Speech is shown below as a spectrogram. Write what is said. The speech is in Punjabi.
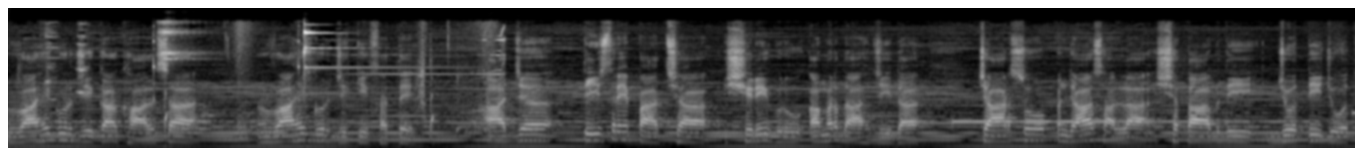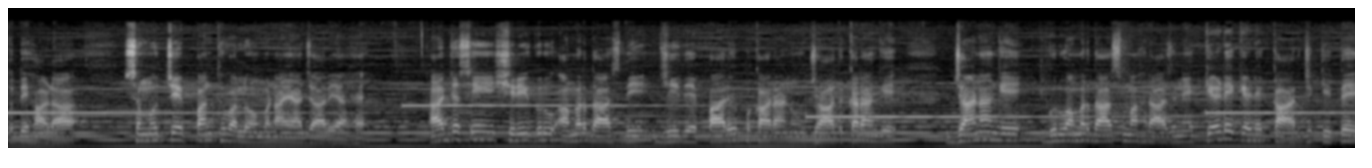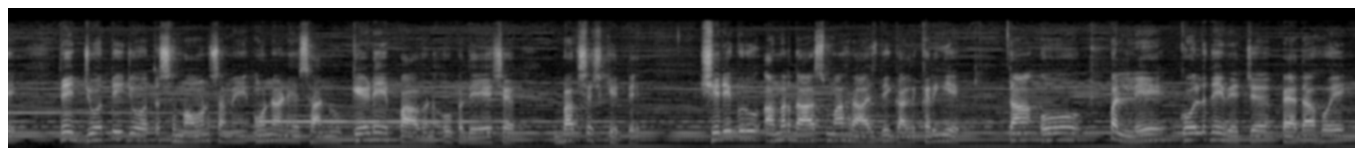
ਵਾਹਿਗੁਰੂ ਜੀ ਕਾ ਖਾਲਸਾ, ਵਾਹਿਗੁਰੂ ਜੀ ਕੀ ਫਤਿਹ। ਅੱਜ ਤੀਸਰੇ ਪਾਤਸ਼ਾਹ ਸ੍ਰੀ ਗੁਰੂ ਅਮਰਦਾਸ ਜੀ ਦਾ 450 ਸਾਲਾ ਸ਼ਤਾਬਦੀ ਜੋਤੀ ਜੋਤ ਦਿਹਾੜਾ ਸਮੁੱਚੇ ਪੰਥ ਵੱਲੋਂ ਮਨਾਇਆ ਜਾ ਰਿਹਾ ਹੈ। ਅੱਜ ਅਸੀਂ ਸ੍ਰੀ ਗੁਰੂ ਅਮਰਦਾਸ ਦੀ ਜੀ ਦੇ ਪਾਰਿਉਪਕਾਰਾਂ ਨੂੰ ਯਾਦ ਕਰਾਂਗੇ, ਜਾਣਾਂਗੇ ਗੁਰੂ ਅਮਰਦਾਸ ਮਹਾਰਾਜ ਨੇ ਕਿਹੜੇ-ਕਿਹੜੇ ਕਾਰਜ ਕੀਤੇ ਤੇ ਜੋਤੀ ਜੋਤ ਸਮਾਉਣ ਸਮੇਂ ਉਹਨਾਂ ਨੇ ਸਾਨੂੰ ਕਿਹੜੇ ਪਾਵਨ ਉਪਦੇਸ਼ ਬਖਸ਼ਿਸ਼ ਕੀਤੇ? ਸ੍ਰੀ ਗੁਰੂ ਅਮਰਦਾਸ ਮਹਾਰਾਜ ਦੀ ਗੱਲ ਕਰੀਏ ਤਾਂ ਉਹ ਭੱਲੇ ਕੁੱਲ ਦੇ ਵਿੱਚ ਪੈਦਾ ਹੋਏ,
